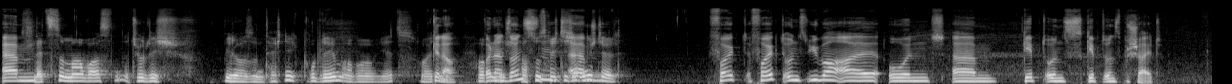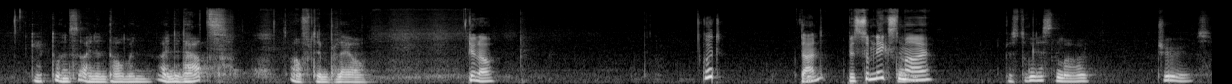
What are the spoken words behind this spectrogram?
Ähm, das letzte Mal war es natürlich wieder so ein Technikproblem, aber jetzt heute genau. Und ansonsten hast du es richtig ähm, eingestellt. Folgt, folgt uns überall und ähm, gebt, uns, gebt uns Bescheid. Gebt uns einen Daumen, einen Herz auf dem Player. Genau. Gut. Dann Gut. bis zum nächsten Dann Mal. Bis zum nächsten Mal. Tschüss.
